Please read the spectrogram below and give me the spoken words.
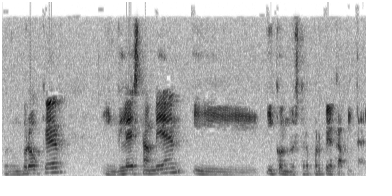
con un broker, inglés también, y, con nuestro propio capital.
